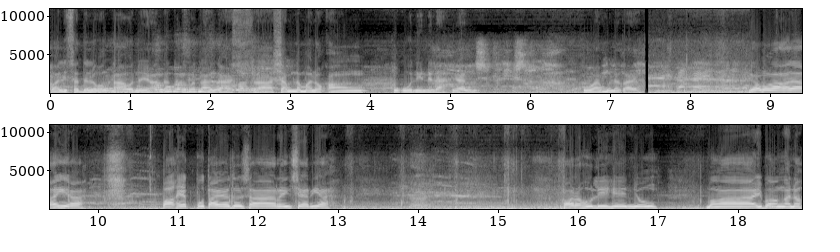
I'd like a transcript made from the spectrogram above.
Bali sa dalawang tao na yan na taga Batangas, ah, siyam na manok ang kukunin nila. Yan. Kuha muna tayo. Yan mga kalaki, ah. Pakyat po tayo doon sa range area para hulihin yung mga ibang ano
